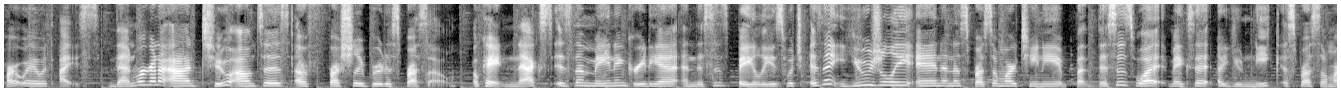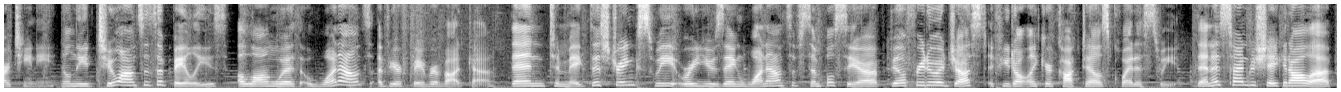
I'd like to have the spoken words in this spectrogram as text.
partway with ice. Then we're gonna add two ounces of freshly brewed espresso. Okay, next is the main ingredient, and this is Baileys, which isn't usually in an espresso martini, but this is what makes it a unique espresso martini. You'll need two ounces of Baileys, along with one ounce of your favorite vodka. Then to make this drink sweet, we're using one ounce of simple syrup. Feel free to adjust if you don't like your cocktails quite as sweet. Then it's time to shake it all up.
